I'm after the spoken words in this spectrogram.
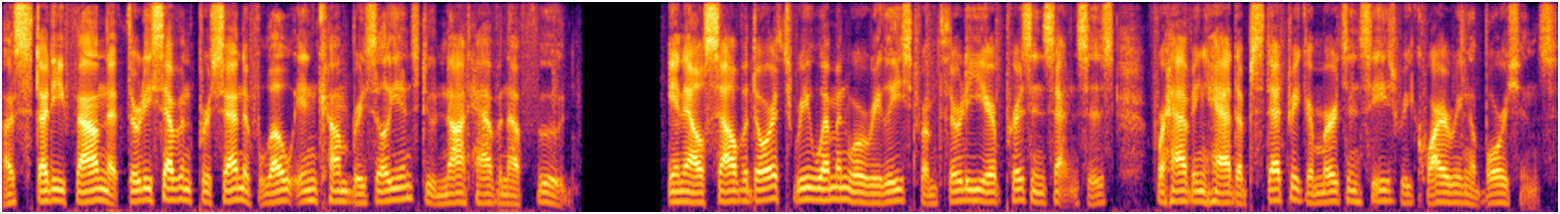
A study found that 37% of low income Brazilians do not have enough food. In El Salvador, three women were released from 30 year prison sentences for having had obstetric emergencies requiring abortions.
